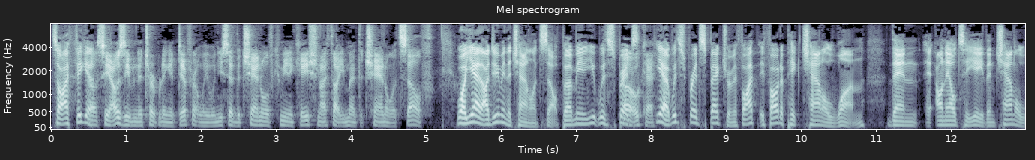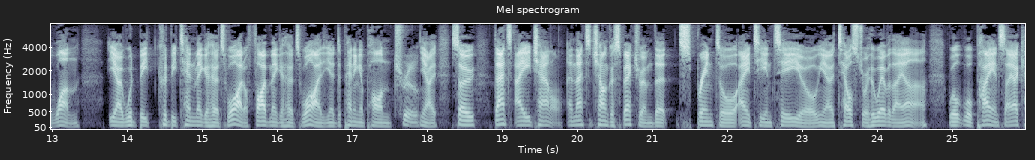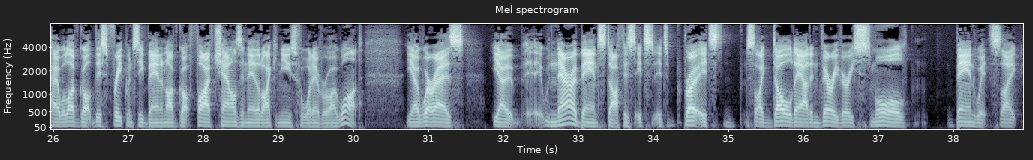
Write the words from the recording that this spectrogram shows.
So I figure. Oh, see, I was even interpreting it differently when you said the channel of communication. I thought you meant the channel itself. Well, yeah, I do mean the channel itself, but I mean with spread. Oh, okay. Yeah, with spread spectrum. If I if I were to pick channel one, then on LTE, then channel one you know, would be could be 10 megahertz wide or 5 megahertz wide, you know, depending upon true. You know, so that's a channel, and that's a chunk of spectrum that Sprint or AT and T or you know Telstra, whoever they are, will will pay and say, okay, well, I've got this frequency band and I've got five channels in there that I can use for whatever I want. You know, whereas you know, narrowband stuff is it's it's bro it's it's like doled out in very very small bandwidths, like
